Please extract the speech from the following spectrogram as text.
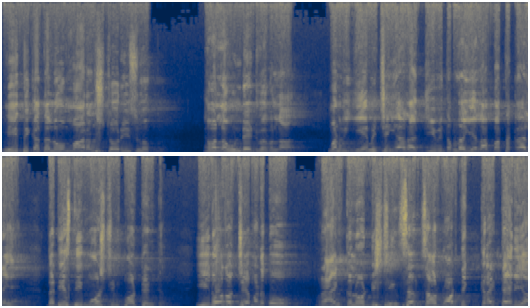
నీతి కథలు మారల్ స్టోరీస్ వల్ల ఉండేటివి వల్ల మనం ఏమి చేయాలా జీవితంలో ఎలా బతకాలి? That is the most important ఈరోజు వచ్చే మనకు ర్యాంకులు distinctions are not the criteria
